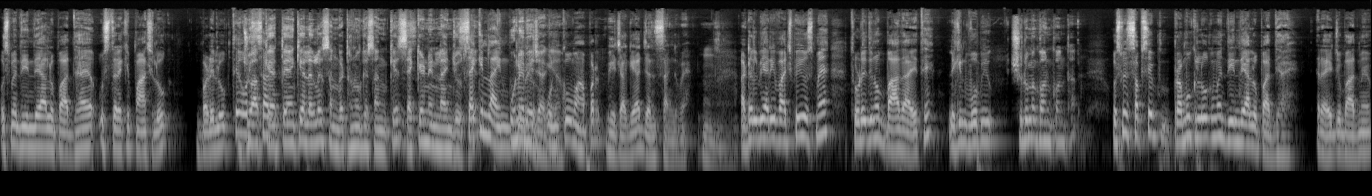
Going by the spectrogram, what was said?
उसमें दीनदयाल उपाध्याय उस तरह के पाँच लोग बड़े लोग थे जो और आप कहते हैं कि अलग अलग संगठनों के संघ के सेकंड इन लाइन जो सेकंड लाइन उन्हें भेजा गया। उनको वहाँ पर भेजा गया जनसंघ में। हम्म। अटल बिहारी वाजपेयी उसमें थोड़े दिनों बाद आए थे लेकिन वो भी शुरू में कौन कौन था? उसमें सबसे प्रमुख लोग में दीनदयाल उपाध्याय रहे जो बाद में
